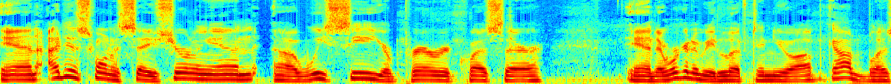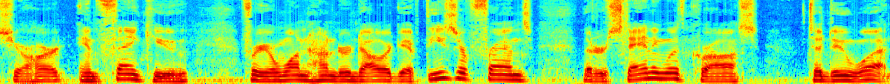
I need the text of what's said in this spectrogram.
And I just want to say, Shirley Ann, uh, we see your prayer requests there, and uh, we're going to be lifting you up. God bless your heart, and thank you for your $100 gift. These are friends that are standing with Cross to do what?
